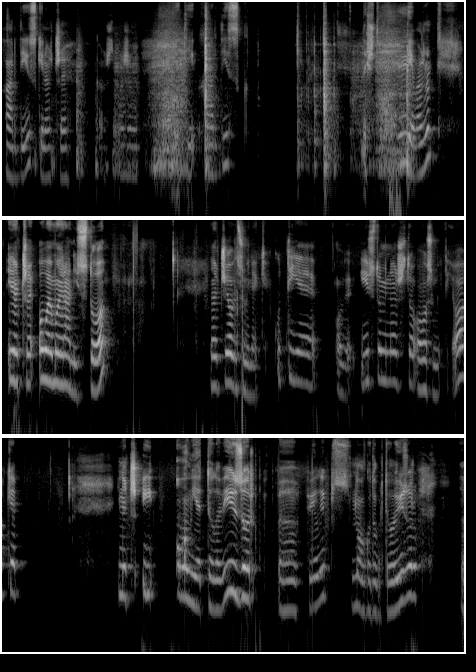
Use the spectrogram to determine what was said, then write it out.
hard disk, inače što možemo imati hard disk. Ništa, nije važno. Inače, ovo je moj rani 100. Znači, ovdje su mi neke kutije, ovdje isto mi nešto, ovo su mi fioke. Inače, i ovo mi je televizor, uh, Philips, mnogo dobar televizor. Uh,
